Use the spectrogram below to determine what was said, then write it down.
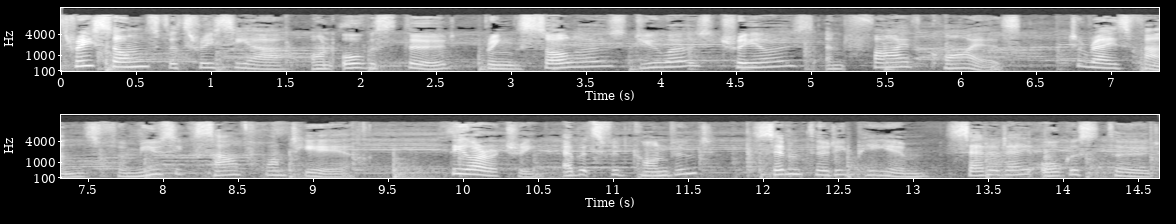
Three Songs for 3CR on August 3rd brings solos, duos, trios, and five choirs to raise funds for Music Sans Frontières. The Oratory, Abbotsford Convent, 7:30 p.m. Saturday, August 3rd.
